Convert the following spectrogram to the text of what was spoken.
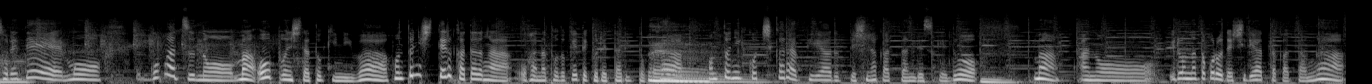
それでもう5月の、まあ、オープンした時には本当に知ってる方がお花届けてくれたりとか、えー本当にこっちから PR ってしなかったんですけど、うんまああのーいろんなところで知り合った方が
